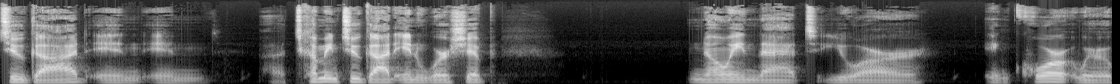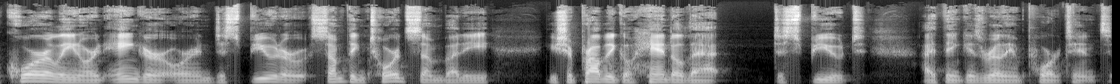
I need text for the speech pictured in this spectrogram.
to God in in uh, coming to God in worship, knowing that you are in quar- we're quarreling or in anger or in dispute or something towards somebody, you should probably go handle that dispute. I think is really important.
